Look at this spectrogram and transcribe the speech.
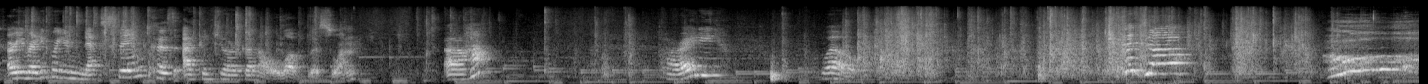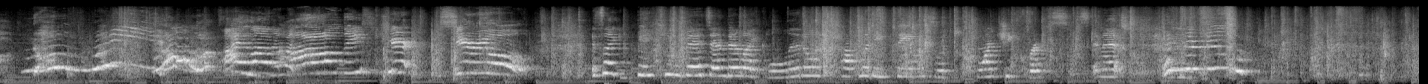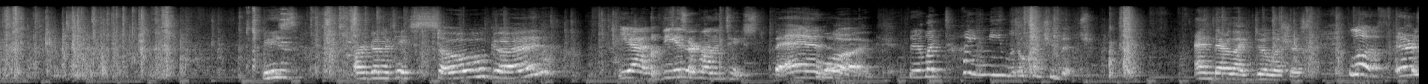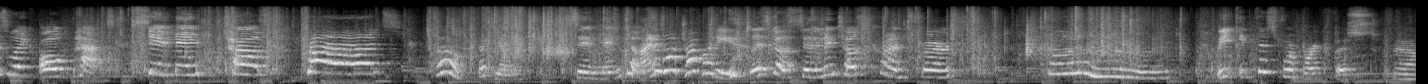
Are you ready for your next thing? Because I think you're gonna love this one. Uh huh. Alrighty. Well. Ta-da! no way! I love all these che- cereal. It's like baking bits, and they're like little chocolatey things with crunchy crisps in it. And they're new. These are gonna taste so good. Yeah, these are gonna taste bad. Look, they're like tiny little crunchy bits, and they're like delicious. Look, there's like all packs. Cinnamon toast crunch. Oh, that's yummy. Cinnamon toast. Mine is all chocolatey. Let's go cinnamon toast crunch first. Mm. We eat this for breakfast. Yeah,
